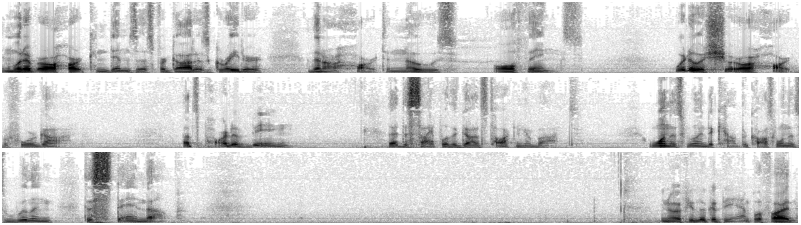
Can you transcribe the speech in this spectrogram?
in whatever our heart condemns us, for God is greater than our heart and knows all things. We're to assure our heart before God. That's part of being that disciple that God's talking about. One that's willing to count the cost, one that's willing to stand up. You know, if you look at the Amplified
